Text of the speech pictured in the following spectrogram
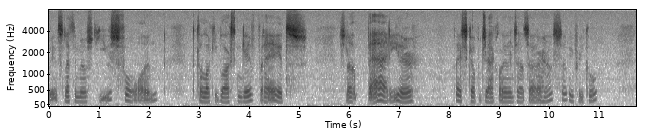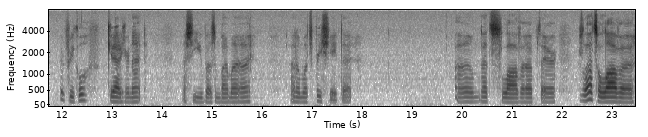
I mean, it's not the most useful one that the Lucky Blocks can give, but hey, it's it's not bad either. Place a couple jack-lanterns outside our house. That'd be pretty cool. That'd be pretty cool. Get out of here, Nat. I see you buzzing by my eye. I don't much appreciate that. Um, that's lava up there. There's lots of lava.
